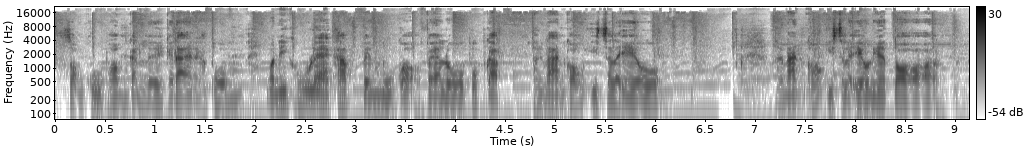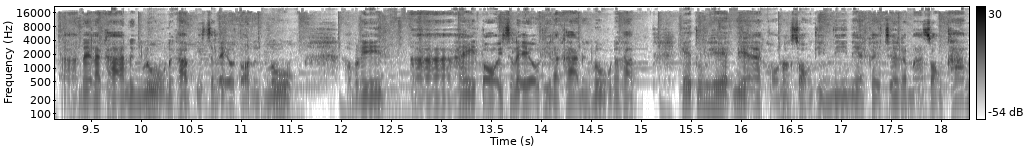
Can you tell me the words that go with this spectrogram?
2 คู่พร้อมกันเลยก็ได้นะครับผม วันนี้คู่แรกครับเป็นหมู่เกาะแฟโรพบกับทางด้านของอิสราเอล ทางด้านของอิสราเอลเนี่ยต่อ ในราคา 1 ลูกนะครับอิสราเอลต่อ 1 ลูก วันนี้ให้ต่ออิสราเอลที่ราคา 1 ลูกนะครับเฮดทูเฮดเนี่ยของทั้งสองทีมนี้เนี่ยเคยเจอกันมา 2 ครั้ง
